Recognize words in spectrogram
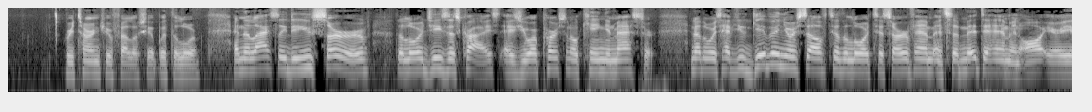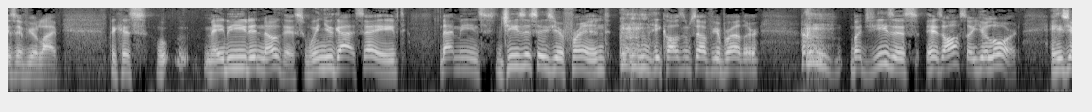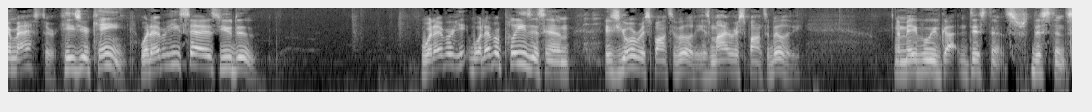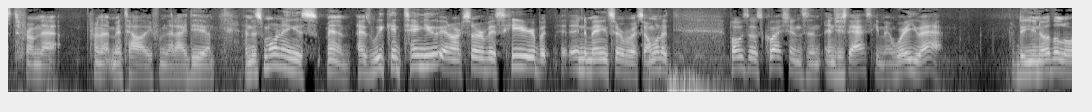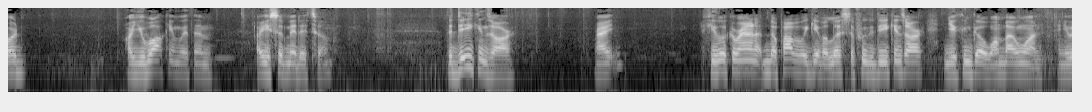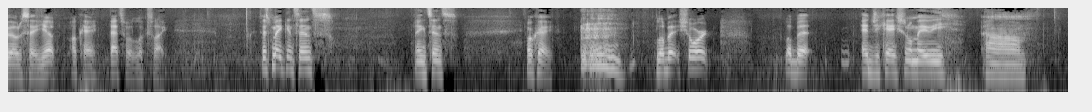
return to your fellowship with the Lord. And then lastly, do you serve the Lord Jesus Christ as your personal King and Master? In other words, have you given yourself to the Lord to serve Him and submit to Him in all areas of your life? Because maybe you didn't know this. When you got saved, that means Jesus is your friend, He calls Himself your brother, but Jesus is also your Lord. He's your master. He's your king. Whatever he says, you do. Whatever, he, whatever pleases him is your responsibility, is my responsibility. And maybe we've gotten distanced, distanced from that, from that mentality, from that idea. And this morning is, man, as we continue in our service here, but in the main service, I want to pose those questions and, and just ask you, man, where are you at? Do you know the Lord? Are you walking with Him? Are you submitted to Him? The deacons are, right? If you look around, they'll probably give a list of who the deacons are, and you can go one by one, and you'll be able to say, yep, okay, that's what it looks like. Just making sense? Making sense? Okay. a little bit short, a little bit educational, maybe. Um,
